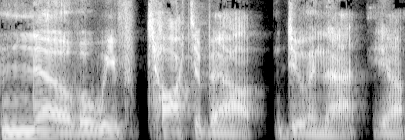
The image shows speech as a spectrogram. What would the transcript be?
No, but we've talked about doing that. Yeah.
